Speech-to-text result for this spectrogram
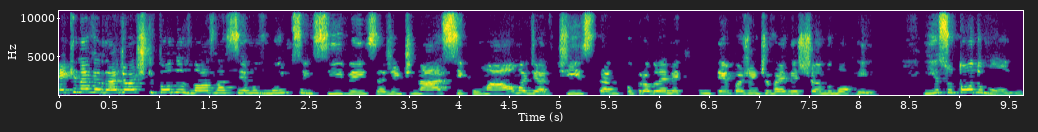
é que na verdade eu acho que todos nós nascemos muito sensíveis, a gente nasce com uma alma de artista. O problema é que com o tempo a gente vai deixando morrer. E isso todo mundo.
